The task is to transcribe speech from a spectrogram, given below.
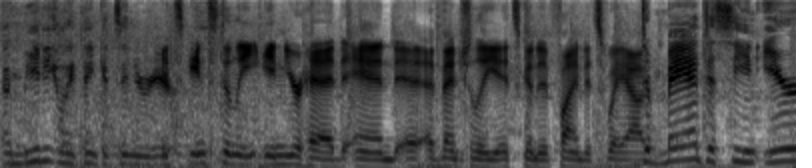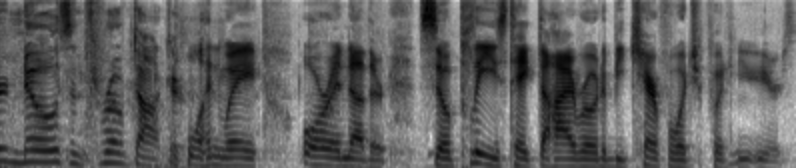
immediately think it's in your ear. It's instantly in your head, and uh, eventually it's going to find its way out Demand to see an ear, nose, and throat doctor. one way or another. So please take the high road and be careful what you put in your ears.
